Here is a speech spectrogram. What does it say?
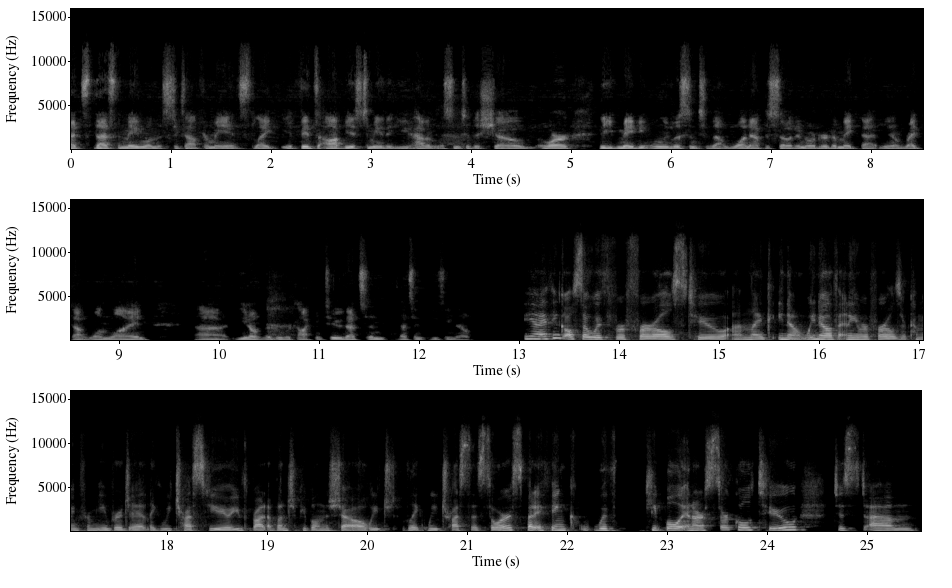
that's that's the main one that sticks out for me it's like if it's obvious to me that you haven't listened to the show or that you've maybe only listened to that one episode in order to make that you know write that one line uh, you don't know who we're talking to that's an that's an easy no yeah, I think also with referrals too. Um, like you know, we know if any referrals are coming from you, Bridget. Like we trust you. You've brought a bunch of people on the show. We like we trust the source. But I think with people in our circle too, just um,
